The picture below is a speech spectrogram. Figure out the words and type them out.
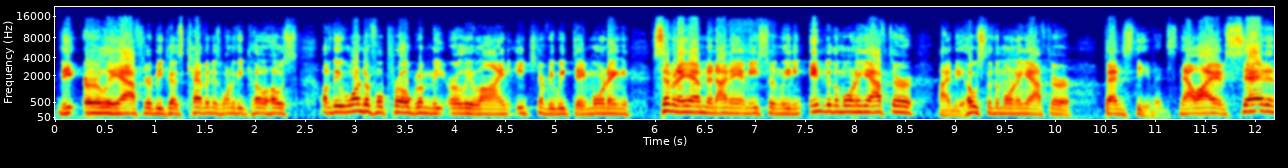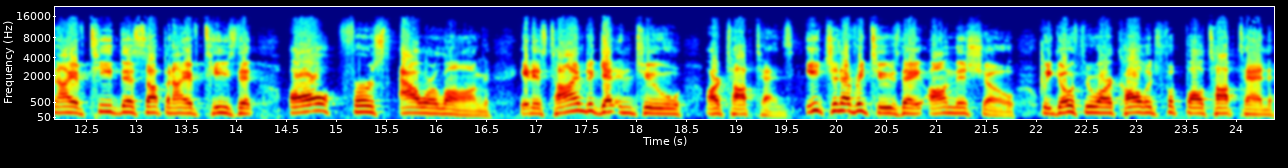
the early after because Kevin is one of the co hosts of the wonderful program, The Early Line, each and every weekday morning, 7 a.m. to 9 a.m. Eastern, leading into the morning after. I'm the host of the morning after. Ben Stevens. Now, I have said and I have teed this up and I have teased it all first hour long. it is time to get into our top 10s. Each and every Tuesday on this show, we go through our college football top 10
